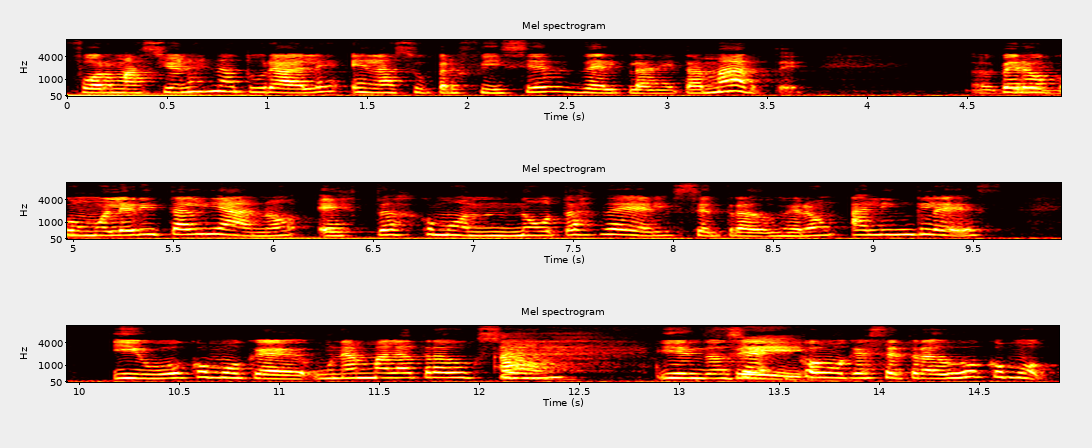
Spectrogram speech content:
formaciones naturales en la superficie del planeta Marte. Pero como él era italiano, estas como notas de él se tradujeron al inglés y hubo como que una mala traducción Ah, y entonces sí. como que se tradujo como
